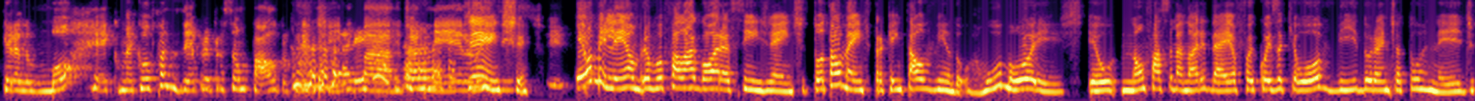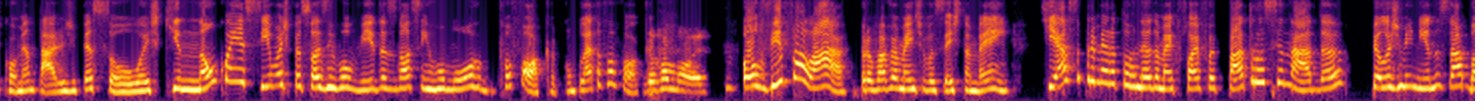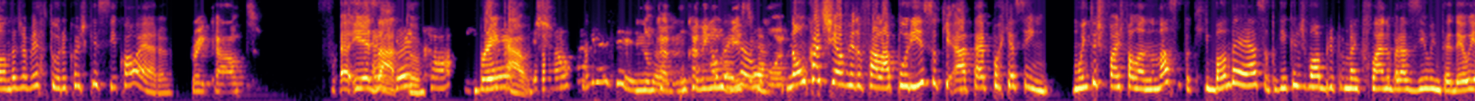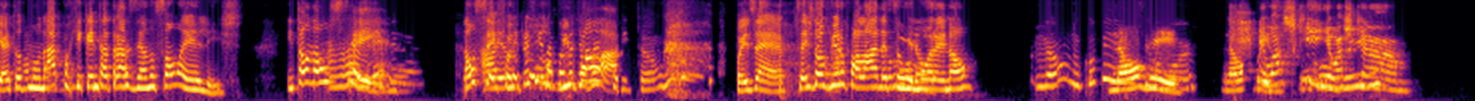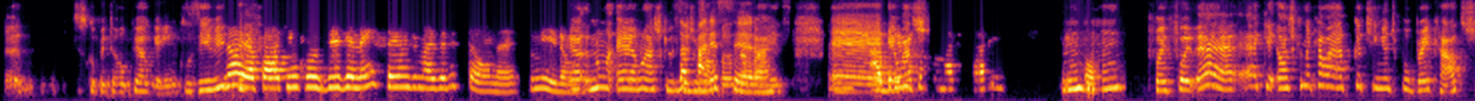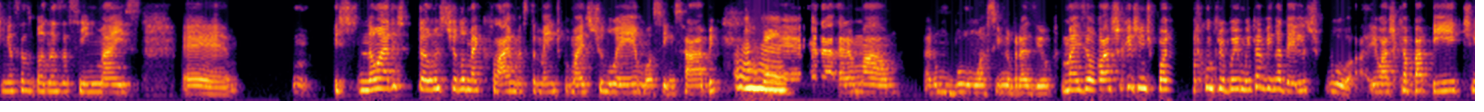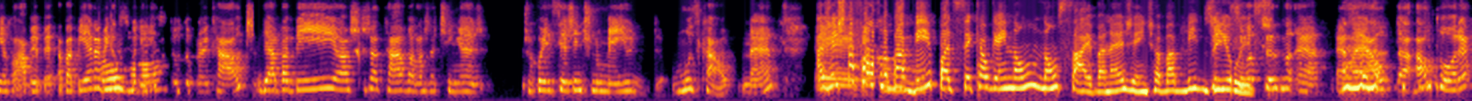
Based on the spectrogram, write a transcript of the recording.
querendo morrer. Como é que eu vou fazer pra ir pra São Paulo, pra Curitiba, Rio de Janeiro? Gente. Eu me lembro, eu vou falar agora assim, gente, totalmente, pra quem tá ouvindo, rumores, eu não faço a menor ideia, foi coisa que eu ouvi durante a turnê de comentários de pessoas que não conheciam as pessoas envolvidas, então assim, rumor, fofoca, completa fofoca. Do rumor. Ouvi falar, provavelmente vocês também, que essa primeira turnê do McFly foi patrocinada pelos meninos da banda de abertura, que eu esqueci qual era. Breakout. É, e É Exato, breakout. Breakout. Eu não sabia disso. Nunca, nunca nem Também ouvi esse rumor. Nunca tinha ouvido falar, por isso que, até porque assim, muitos fãs falando, nossa, que banda é essa? Por que, que eles vão abrir pro McFly no Brasil, entendeu? E aí todo mundo, ah, porque quem tá trazendo são eles. Então não Ah, sei, é? não sei, Ah, foi o que eu na ouvi falar. abertura, então. Pois é, vocês não ouviram falar nesse rumor aí, não? Não, nunca ouvi Não esse ouvi. rumor. Não Eu acho que, eu acho que Inclusive- a. eh, Desculpa interromper alguém. Inclusive, Não, eu ia falar que, inclusive, nem sei onde mais eles estão, né? Sumiram. eu não, é, eu não acho que eles sejam uma banda mais. É, eu Abriram acho. o McFly só. Uhum. Foi, foi. É, é que eu acho que naquela época tinha, tipo, Breakout, tinha essas bandas assim, mais. é, não era tão estilo McFly, mas também, tipo, mais estilo emo, assim, sabe? Uhum. Sim. Era, era uma. Era um boom, assim, no Brasil. Mas eu acho que a gente pode contribuir muito a vida deles. Tipo, eu acho que a Babi tinha. A Babi, a Babi era amiga dos Uhum. guris do, do Breakout. E a Babi, eu acho que já tava, ela já tinha. Já conhecia a gente no meio musical, né? A gente tá É, falando Babi, pode ser que alguém não, não saiba, né, gente? A Babi Gente, se Dewitt. vocês não... É, ela é a autora.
